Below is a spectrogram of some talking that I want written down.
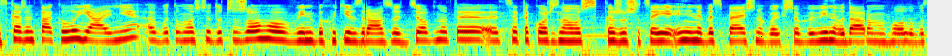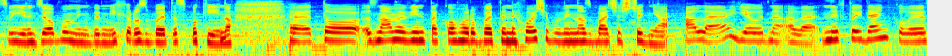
Скажімо так, лояльні, бо тому що до чужого він би хотів зразу дзьобнути. Це також знову ж скажу, що це є і небезпечно, бо якщо б він ударом в голову своїм дзьобом, він би міг розбити спокійно. Е, То з нами він такого робити не хоче, бо він нас бачить щодня. Але є одне, але не в той день, коли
